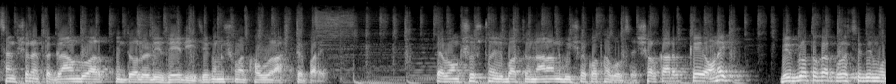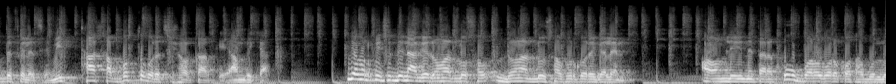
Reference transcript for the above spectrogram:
স্যাংশন একটা গ্রাউন্ড ওয়ার্ক কিন্তু অলরেডি রেডি যে কোনো সময় খবর আসতে পারে। এবং সুষ্ঠু নির্বাচন নানান বিষয়ে কথা বলছে। সরকারকে অনেক বিব্রতকর পরিস্থিতির মধ্যে ফেলেছে, মিথ্যা সাব্যস্ত করেছে সরকারকে, আমেরিকা। যেমন কিছুদিন আগে ডোনাল্ড ডোনাল্ড সফর করে গেলেন। আওয়ামী লীগ নেতারা খুব বড় বড় কথা বলল,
